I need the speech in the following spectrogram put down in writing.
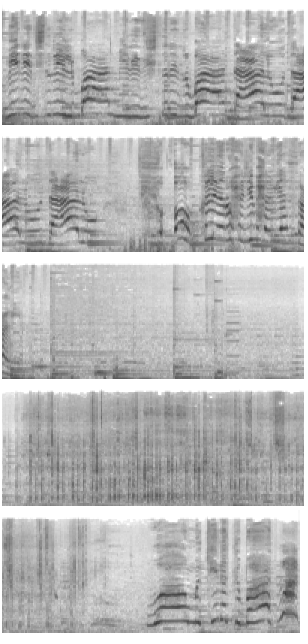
مين يريد يشتري اللبان مين يريد يشتري اللبان. تعالوا تعالوا. أروح أجيب حلويات ثانية. واو ماكينة لبان.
